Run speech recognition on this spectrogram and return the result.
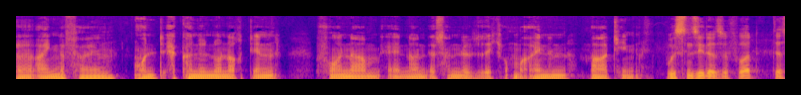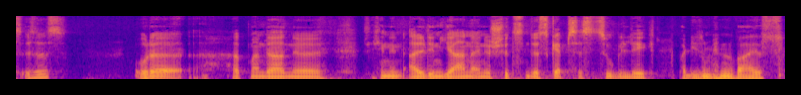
äh, eingefallen und er könne nur noch den Vornamen erinnern. Es handelt sich um einen Martin. Wussten Sie da sofort, das ist es? Oder hat man da eine, sich in den, all den Jahren eine schützende Skepsis zugelegt? Bei diesem Hinweis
